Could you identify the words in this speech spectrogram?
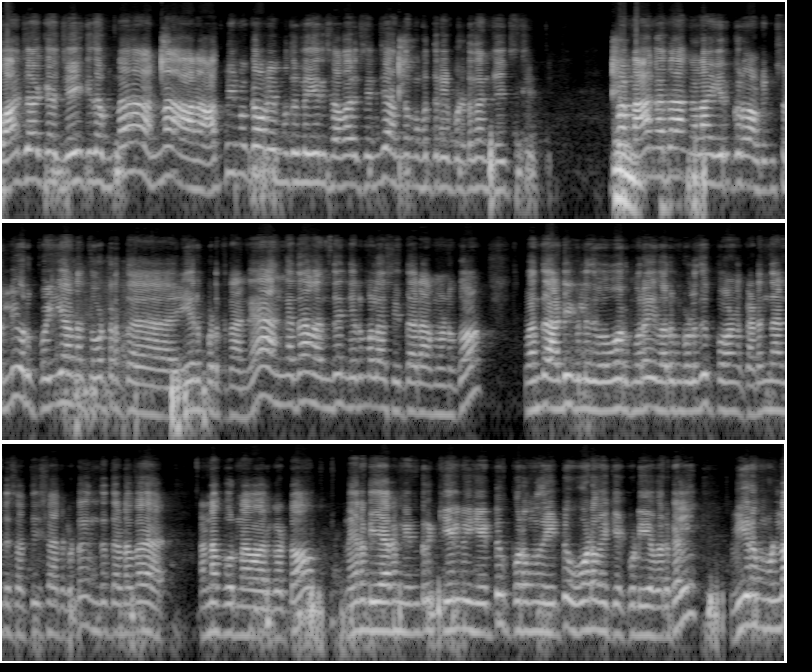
பாஜக ஜெயிக்குது அப்படின்னா அண்ணா அதிமுகவுடைய முதல்ல ஏறி சவாரி செஞ்சு அந்த முகத்திரை போட்டு தான் ஜெயிச்சுச்சு இப்ப நாங்க தான் அங்கெல்லாம் இருக்கிறோம் அப்படின்னு சொல்லி ஒரு பொய்யான தோற்றத்தை ஏற்படுத்தினாங்க. அங்கதான் வந்து நிர்மலா சீதாராமனுக்கும் வந்து அடி விழுது ஒவ்வொரு முறை வரும் பொழுது போன கடந்த ஆண்டு சதீஷா இருக்கட்டும் இந்த தடவை அன்னபூர்ணாவா இருக்கட்டும் நேரடியாக நின்று கேள்வி கேட்டு புறமுதையிட்டு ஓட வைக்கக்கூடியவர்கள் வீரமுள்ள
